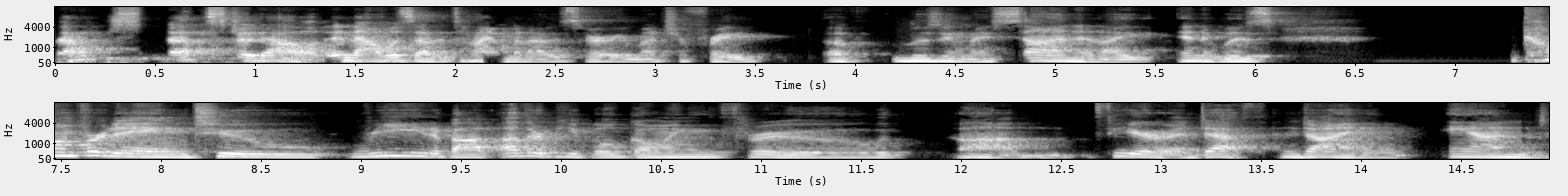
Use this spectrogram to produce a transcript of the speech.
that's that stood out. And that was at a time when I was very much afraid of losing my son and i and it was comforting to read about other people going through um, fear and death and dying and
